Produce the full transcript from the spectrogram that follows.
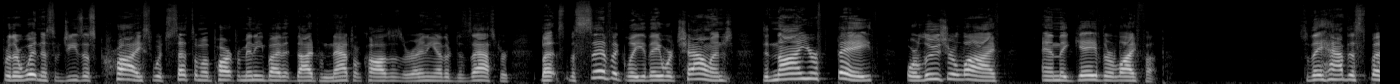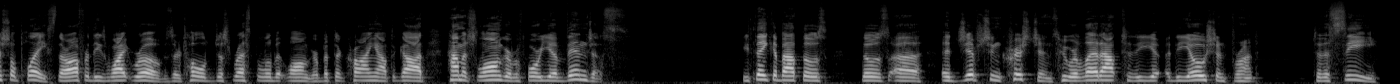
for their witness of Jesus Christ, which sets them apart from anybody that died from natural causes or any other disaster. But specifically, they were challenged deny your faith or lose your life, and they gave their life up. So they have this special place. They're offered these white robes. They're told just rest a little bit longer, but they're crying out to God, How much longer before you avenge us? You think about those, those uh, Egyptian Christians who were led out to the, the ocean front, to the sea,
